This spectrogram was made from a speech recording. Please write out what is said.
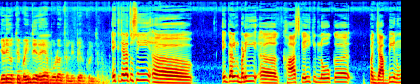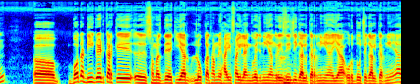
ਜਿਹੜੇ ਉੱਥੇ ਬਹਿੰਦੇ ਰਹੇ ਆ ਬੋੜਾਂ ਥੱਲੇ ਬਿਲਕੁਲ ਜੀ। ਇੱਕ ਜਿਹੜਾ ਤੁਸੀਂ ਇੱਕ ਗੱਲ ਬੜੀ ਖਾਸ ਕਹੀ ਕਿ ਲੋਕ ਪੰਜਾਬੀ ਨੂੰ ਬਹੁਤਾ ਡੀਗ੍ਰੇਡ ਕਰਕੇ ਸਮਝਦੇ ਆ ਕਿ ਯਾਰ ਲੋਕਾਂ ਸਾਹਮਣੇ ਹਾਈ ਫਾਈ ਲੈਂਗੁਏਜ ਨਹੀਂ ਹੈ ਅੰਗਰੇਜ਼ੀ 'ਚ ਹੀ ਗੱਲ ਕਰਨੀ ਹੈ ਜਾਂ ਉਰਦੂ 'ਚ ਗੱਲ ਕਰਨੀ ਹੈ ਜਾਂ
